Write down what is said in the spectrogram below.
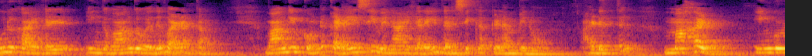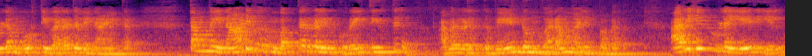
ஊறுகாய்கள் இங்கு வாங்குவது வழக்கம். வாங்கி கொண்டு கடைசி விநாயகரை தரிசிக்க கிளம்பினோம். அடுத்து மகள் இங்குள்ள மூர்த்தி வரத விநாயகர். தம்மை நாடி வரும் பக்தர்களின் குறை தீர்த்து அவர்களுக்கு வேண்டும் வரம் அளிப்பவர். அருகில் உள்ள ஏரியில்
